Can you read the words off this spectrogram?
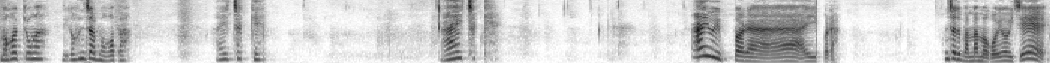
먹어, 종아. 네가 혼자 먹어봐. 아이, 착해. 아이, 착해. 아유, 이뻐라. 아이, 이뻐라. 혼자도 맘마 먹어요, 이제.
